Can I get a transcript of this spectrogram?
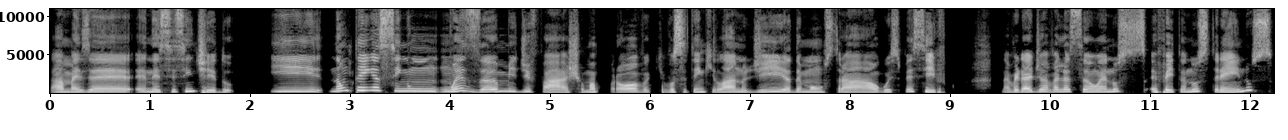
tá? Mas é, é nesse sentido. E não tem assim um, um, exame de faixa, uma prova que você tem que ir lá no dia demonstrar algo específico. Na verdade, a avaliação é, nos, é feita nos treinos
